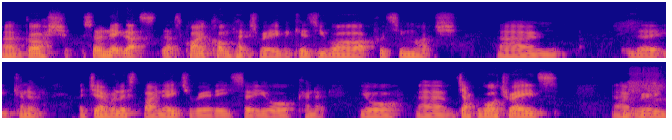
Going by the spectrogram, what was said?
Uh, gosh, so Nick, that's that's quite complex, really, because you are pretty much um, the kind of a generalist by nature, really. So you're kind of you're um, jack of all trades, uh, really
